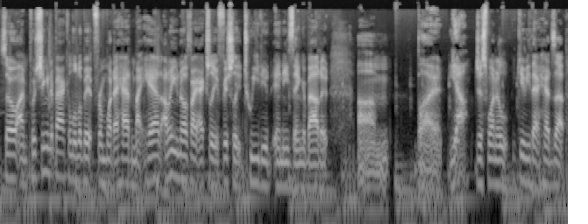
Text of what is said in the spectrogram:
So I'm pushing it back a little bit from what I had in my head. I don't even know if I actually officially tweeted anything about it. Um, but yeah, just want to give you that heads up.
